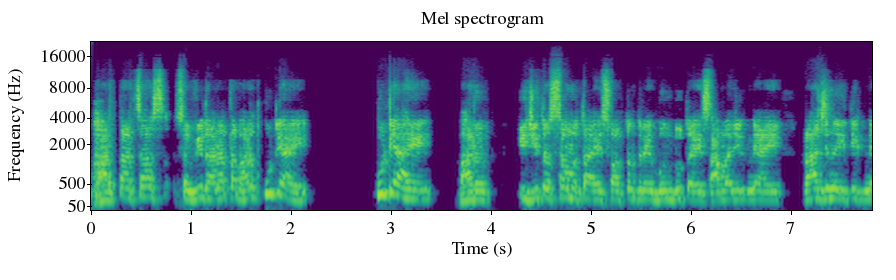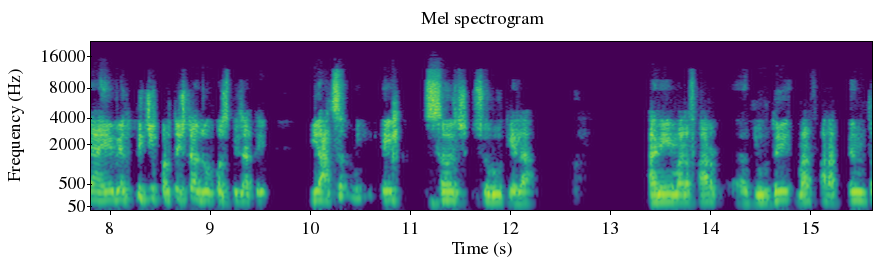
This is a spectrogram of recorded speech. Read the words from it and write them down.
भारताचा संविधानातला भारत कुठे आहे? कुठे आहे? भारत की जिथं समता आहे स्वातंत्र्य आहे, बंधुत्व आहे सामाजिक न्याय आहे, राजनैतिक न्याय आहे व्यक्तीची प्रतिष्ठा जोपासली जाते. याचं मी एक सर्च सुरू केला. आणि मला फार अ, दुर्दैव मला फार अत्यंत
